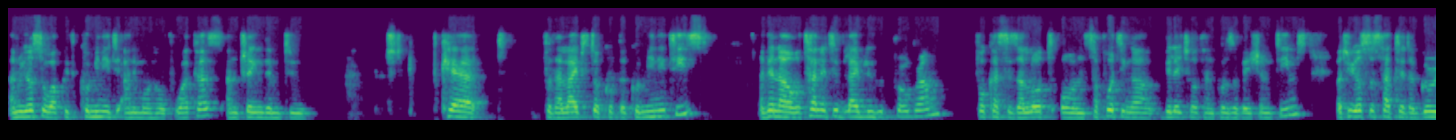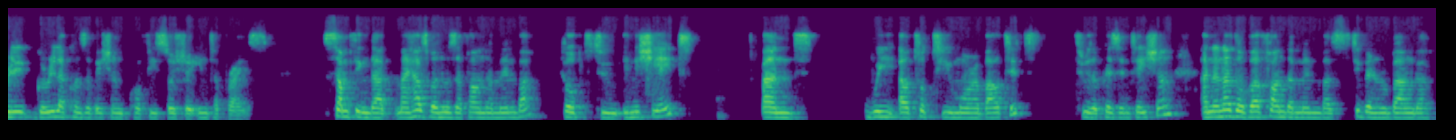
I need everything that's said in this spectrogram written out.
And we also work with community animal health workers and train them to care for the livestock of the communities. And then our alternative livelihood program focuses a lot on supporting our village health and conservation teams, but we also started a gorilla, conservation coffee social enterprise, something that my husband, who's a founder member, helped to initiate. And we, I'll talk to you more about it through the presentation. And another of our founder members, Stephen Rubanga,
